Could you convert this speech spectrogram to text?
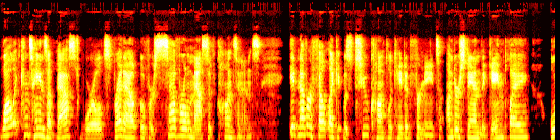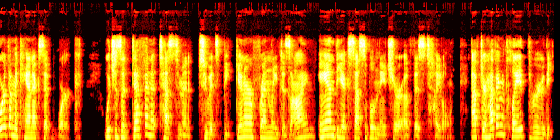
While it contains a vast world spread out over several massive continents, it never felt like it was too complicated for me to understand the gameplay or the mechanics at work, which is a definite testament to its beginner friendly design and the accessible nature of this title. After having played through the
